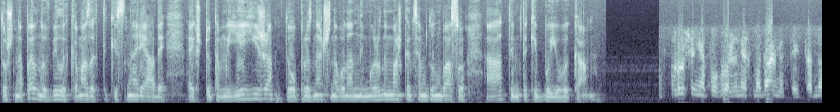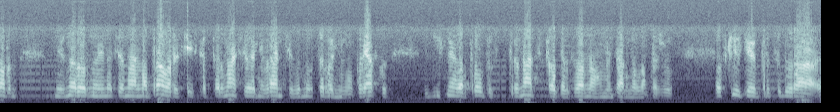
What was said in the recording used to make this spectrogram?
Тож, напевно, в білих КАМАЗах таки снаряди. А якщо там і є їжа, то призначена вона не мирним мешканцям Донбасу, а тим таки бойовикам. порушення погоджених модальностей та норм міжнародного і національного права російська сторона сьогодні вранці в односторонньому порядку здійснила пропуск 13-го так званого гуманітарного вантажу. Оскільки процедура е,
